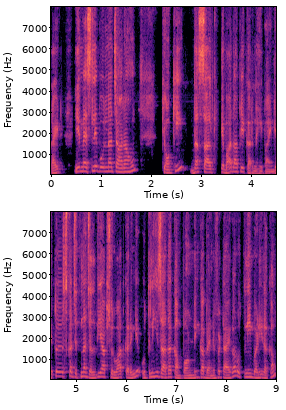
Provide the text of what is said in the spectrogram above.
राइट ये मैं इसलिए बोलना चाह रहा हूँ क्योंकि 10 साल के बाद आप ये कर नहीं पाएँगे। तो इसका जितना जल्दी आप शुरुआत करेंगे, उतनी ही ज़्यादा कंपाउंडिंग का बेनिफिट आएगा और उतनी बड़ी रकम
